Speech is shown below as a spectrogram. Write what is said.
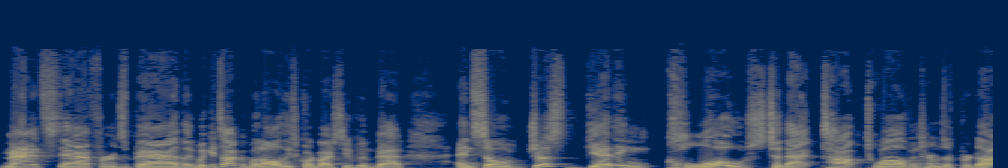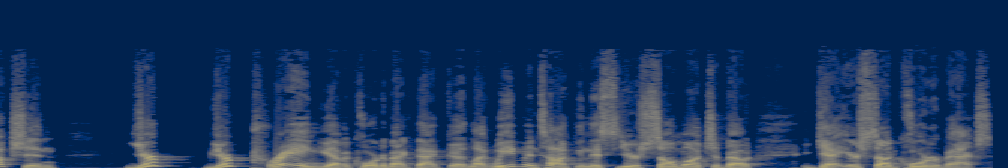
Matt Stafford's bad. Like we can talk about all these quarterbacks who've been bad. And so just getting close to that top 12 in terms of production, you're you're praying you have a quarterback that good. Like we've been talking this year so much about get your stud quarterbacks,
